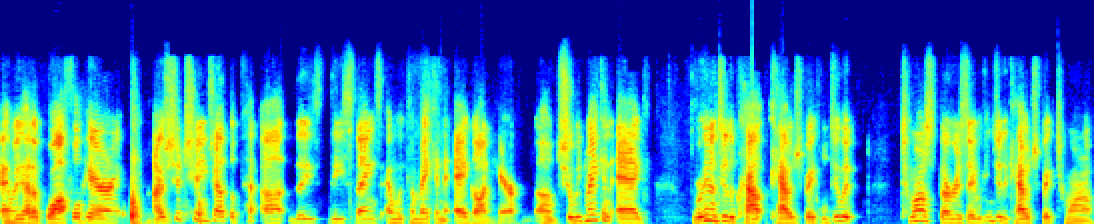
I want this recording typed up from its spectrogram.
And we got a waffle here. I should change out the uh, these these things, and we can make an egg on here. Um, should we make an egg? We're gonna do the ca- cabbage bake. We'll do it tomorrow's Thursday. We can do the cabbage bake tomorrow.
